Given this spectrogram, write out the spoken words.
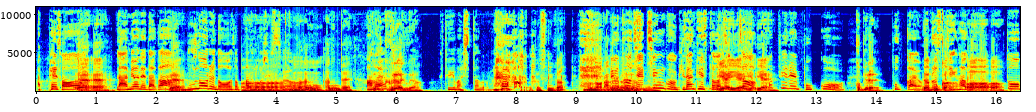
앞에서 예, 예. 라면에다가 예. 문어를 넣어서 파는 곳이 아, 있어요. 아는, 아는데. 알아요? 그, 래가지고요 되게 맛있다고요. 그렇습니까? 문어라면. 그리고 또 제. 친구 기상캐스터가 예, 예, 직접 예, 예. 커피를 볶고 커피를. 볶아요. 야. 로스팅하고 어, 어, 어. 또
